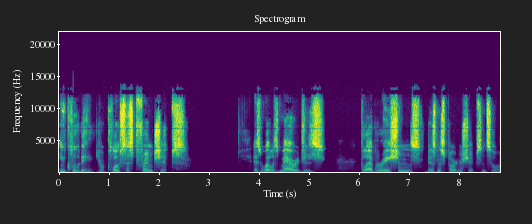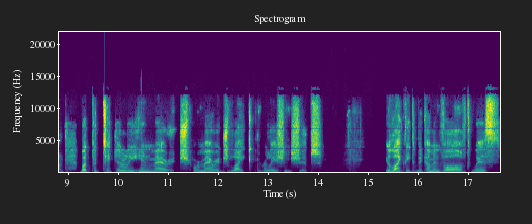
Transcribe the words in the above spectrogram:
including your closest friendships, as well as marriages, collaborations, business partnerships, and so on. But particularly in marriage or marriage like relationships, you're likely to become involved with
